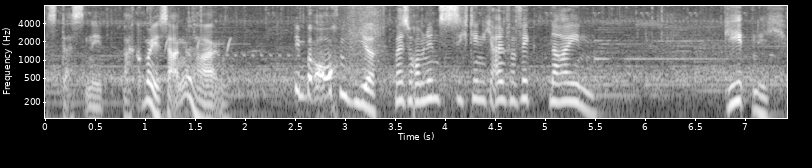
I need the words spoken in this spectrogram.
Ist das nicht... Ach, guck mal, hier ist der Angelhaken. Den brauchen wir. Weißt du, warum nimmt sie sich den nicht einfach weg? Nein. Geht nicht.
